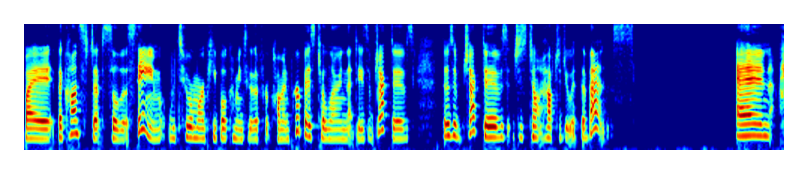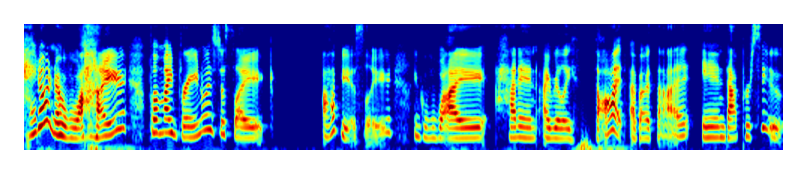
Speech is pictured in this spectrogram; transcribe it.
but the concept's still the same with two or more people coming together for a common purpose to learn that day's objectives. Those objectives just don't have to do with events. And I don't know why, but my brain was just like, obviously. Like, why hadn't I really thought about that in that pursuit?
